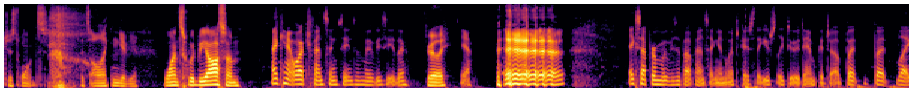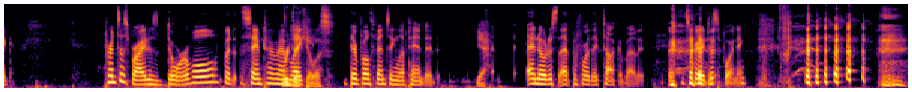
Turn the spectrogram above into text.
Just once. That's all I can give you. once would be awesome I can't watch fencing scenes in movies either. really Except for movies about fencing, in which case they usually do a damn good job. But but like Princess Bride is adorable, but at the same time I'm ridiculous like they're both fencing left handed. yeah I noticed that before they talk about it. It's very disappointing.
